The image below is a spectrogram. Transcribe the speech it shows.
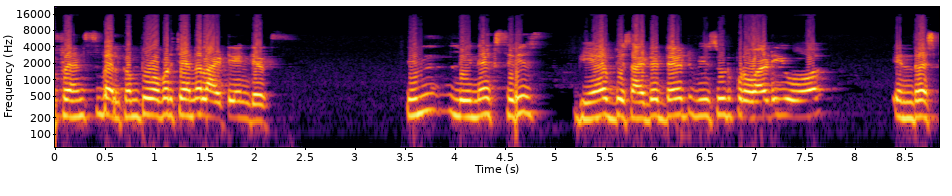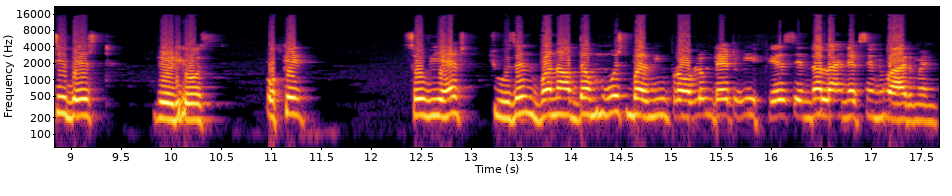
friends, welcome to our channel IT Index. In Linux series, we have decided that we should provide you all industry based videos. Okay. So we have chosen one of the most burning problem that we face in the Linux environment.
